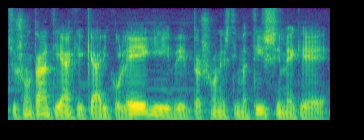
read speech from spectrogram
ci sono tanti anche cari colleghi, persone stimatissime che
